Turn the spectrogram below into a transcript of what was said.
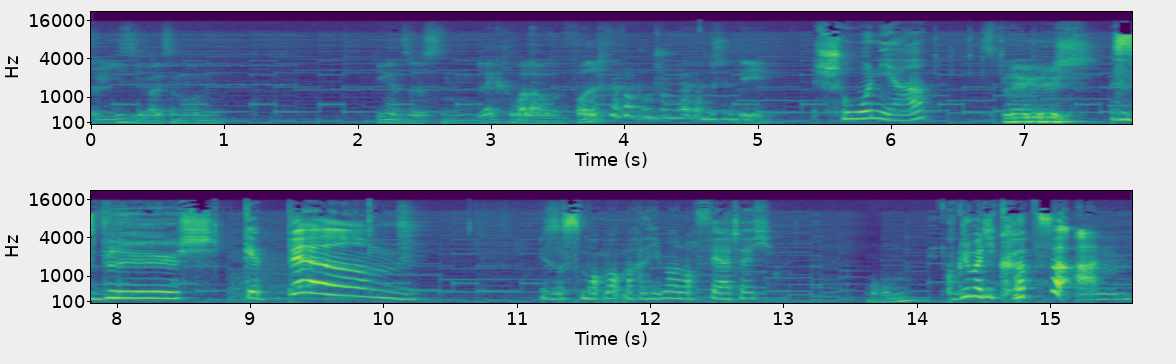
Du easy, weil es ja nur ein Dingens ist, ein Elektroball, aber so ein Volltreffer tut schon weiter ein bisschen weh. Schon, ja. Splüsch. Splüsch. Gebirm. Diese Smogmog machen ich immer noch fertig. Warum? Guck dir mal die Köpfe an.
